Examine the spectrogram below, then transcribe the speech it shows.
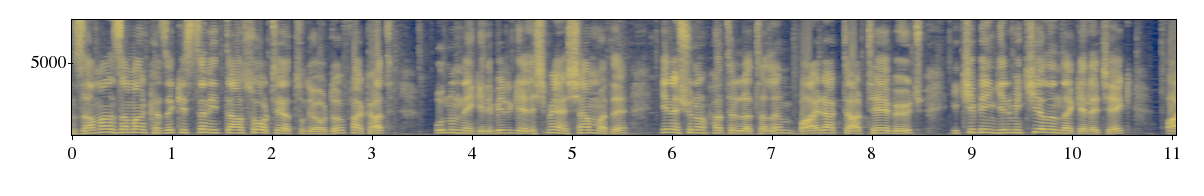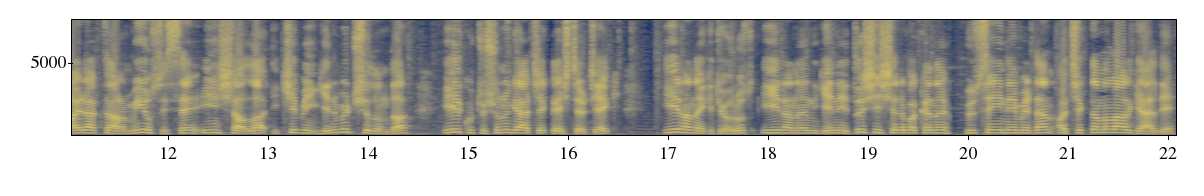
Zaman zaman Kazakistan iddiası ortaya atılıyordu fakat bununla ilgili bir gelişme yaşanmadı. Yine şunu hatırlatalım. Bayraktar TB3 2022 yılında gelecek. Bayraktar Mius ise inşallah 2023 yılında ilk uçuşunu gerçekleştirecek. İran'a gidiyoruz. İran'ın yeni Dışişleri Bakanı Hüseyin Emir'den açıklamalar geldi.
